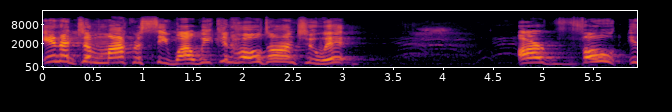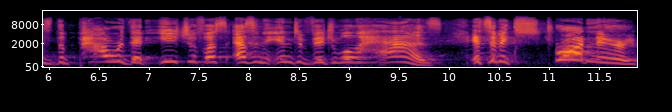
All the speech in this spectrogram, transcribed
In a democracy, while we can hold on to it, our vote is the power that each of us as an individual has. It's an extraordinary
